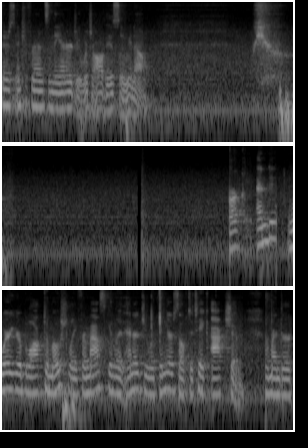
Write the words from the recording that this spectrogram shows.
There's interference in the energy, which obviously we know. Ending where you're blocked emotionally from masculine energy within yourself to take action, surrender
